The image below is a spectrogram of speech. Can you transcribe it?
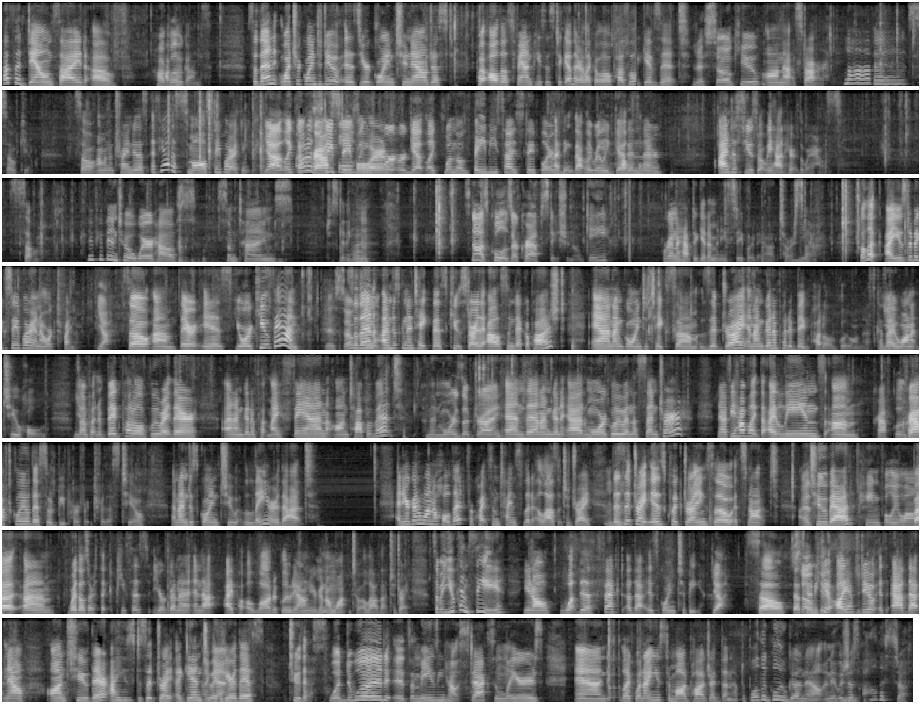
that's the downside of Hot hot glue. glue guns. So then what you're going to do is you're going to now just put all those fan pieces together like a little puzzle. It gives it It is so cute. on that star. Love it. So cute. So I'm gonna try and do this. If you had a small stapler, I think Yeah, like go A to craft Staples and- stapler. or, or get like one of those baby size staplers. I think that would they really get in helpful. there. I Yeah. just used what we had here at the warehouse. So If you've been to a warehouse, sometimes, just kidding. Uh. it's not as cool as our craft station, okay? We're gonna have to get a mini stapler to add to our stuff. Yeah. But look, I used a big stapler and it worked fine. Yeah, So um, there is your cute fan. it is so, So then. I'm just going to take this cute star that Allison decoupaged and I'm going to take some zip dry and I'm going to put a big puddle of glue on this because I want it to hold. Yeah. So I'm putting a big puddle of glue right there and I'm going to put my fan on top of it and then more zip dry. and then I'm going to add more glue in the center. Now if you have like the Aleene's um, Craft glue. craft glue, this would be perfect for this too. And I'm just going to layer that. And you're going to want to hold it for quite some time so that it allows it to dry. The zip dry is quick drying, so it's not too bad. painfully long. But um, where those are thick pieces, you're gonna, and that I put a lot of glue down, you're gonna want to allow that to dry. So, but you can see, you know, what the effect of that is going to be. yeah, So that's So gonna be cute. cute. All you have to do is add that now onto there. I used a zip dry again to Again. adhere this to this. wood to wood. It's amazing how it stacks and layers. And like when I used to Mod Podge, I'd then have to pull the glue gun out, and it was just all this stuff.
